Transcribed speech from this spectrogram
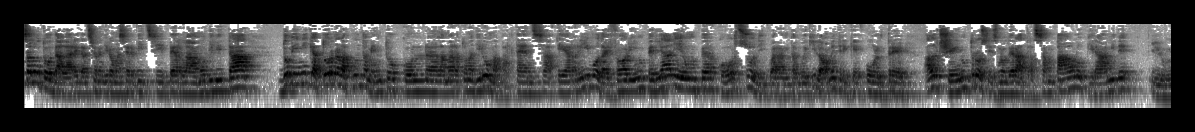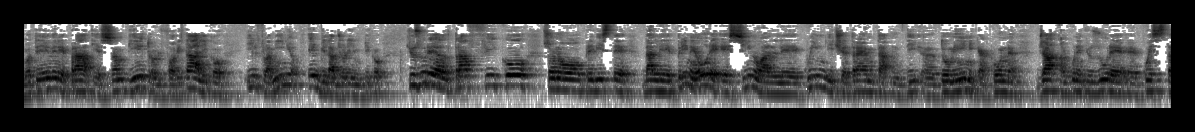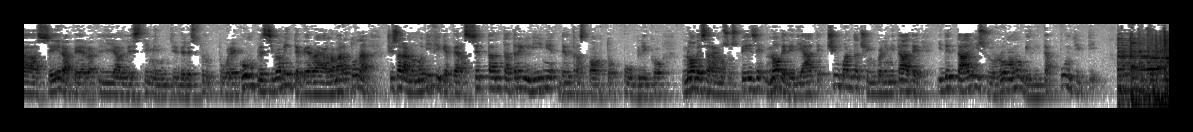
saluto dalla redazione di Roma Servizi per la Mobilità. Domenica torna l'appuntamento con la Maratona di Roma, partenza e arrivo dai Fori Imperiali e un percorso di 42 km che oltre al centro si snoderà tra San Paolo, Piramide, il Lungotevere, Prati e San Pietro, il Foro Italico, il Flaminio e il Villaggio Olimpico. Chiusure al traffico sono previste dalle prime ore e sino alle 15.30 di eh, domenica con già alcune chiusure eh, questa sera per gli allestimenti delle strutture. Complessivamente per la maratona ci saranno modifiche per 73 linee del trasporto pubblico, 9 saranno sospese, 9 deviate, 55 limitate. I dettagli su romamobilita.it.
